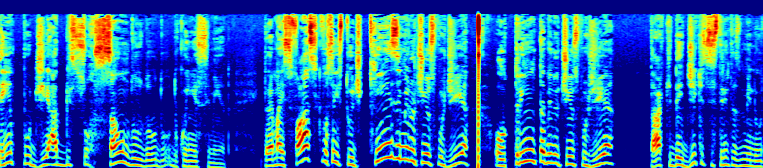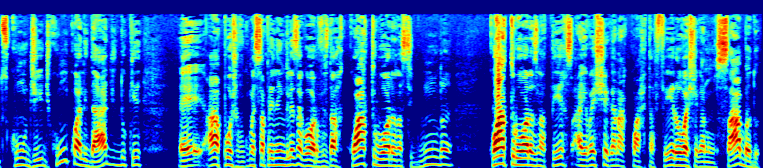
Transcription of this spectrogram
tempo de absorção do, do, do conhecimento. Então é mais fácil que você estude 15 minutinhos por dia ou 30 minutinhos por dia, tá? Que dedique esses 30 minutos com, de, com qualidade do que. É, ah, poxa, vou começar a aprender inglês agora, vou estudar 4 horas na segunda, 4 horas na terça, aí vai chegar na quarta-feira ou vai chegar num sábado,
